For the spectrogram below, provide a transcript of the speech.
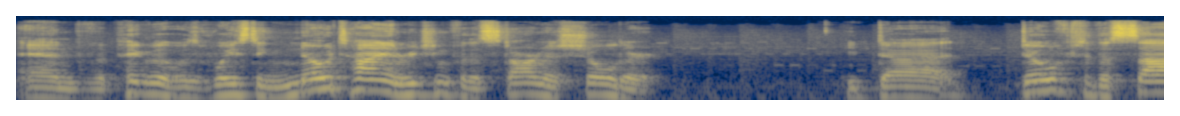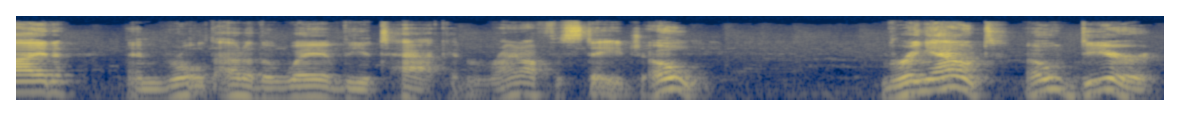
and the piglet was wasting no time in reaching for the star on his shoulder. He dove to the side and rolled out of the way of the attack and right off the stage. Oh! Ring out! Oh dear!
